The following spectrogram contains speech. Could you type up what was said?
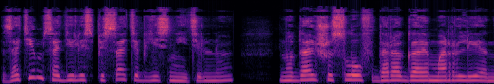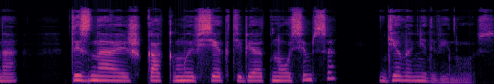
Затем садились писать объяснительную, но дальше слов «дорогая Марлена», «ты знаешь, как мы все к тебе относимся», дело не двинулось.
